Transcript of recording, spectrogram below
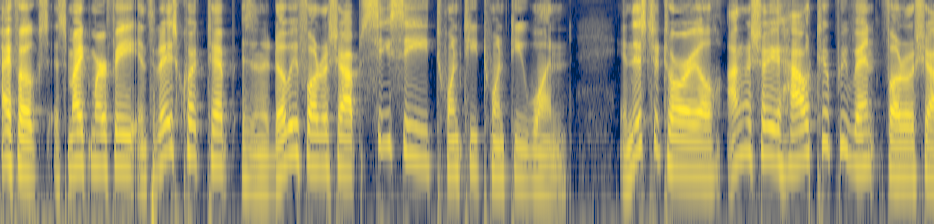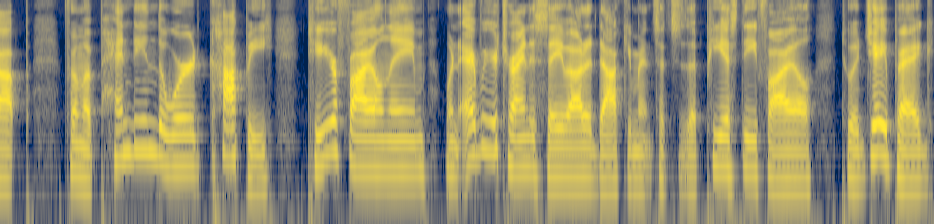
Hi folks, it's Mike Murphy and today's quick tip is in Adobe Photoshop CC 2021. In this tutorial, I'm going to show you how to prevent Photoshop from appending the word copy to your file name whenever you're trying to save out a document such as a PSD file to a JPEG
